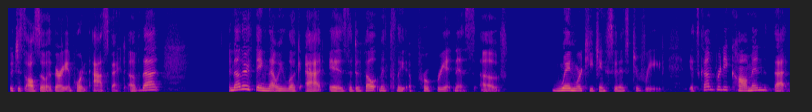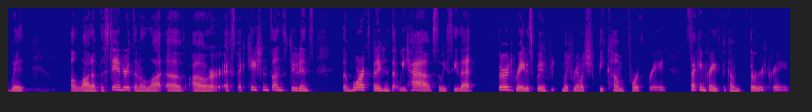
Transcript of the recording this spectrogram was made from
which is also a very important aspect of that. Another thing that we look at is the developmentally appropriateness of when we're teaching students to read. It's come pretty common that with a lot of the standards and a lot of our expectations on students, the more expectations that we have, so we see that third grade is pretty much very much become fourth grade, second grade become third grade,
